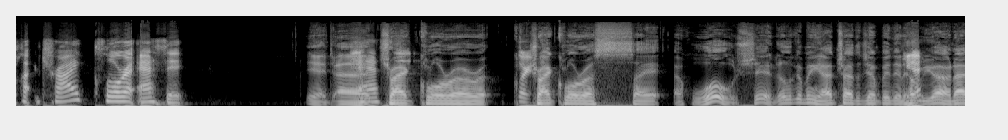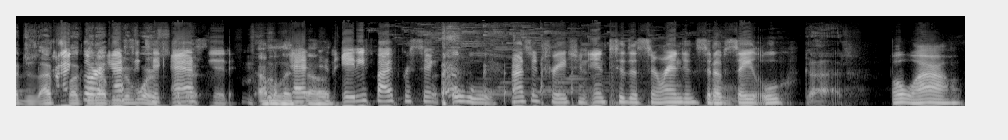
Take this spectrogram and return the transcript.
cl- trichlora acid. Yeah, uh, Acid. trichlora, Chlor- trichlorosi. uh, Whoa, shit! Look at me. I tried to jump in and help you out. I just I fucked it up even worse. Acid I'm gonna let at y'all. an 85% concentration into the syringe instead of Ooh. saline. Ooh. God. Oh wow.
